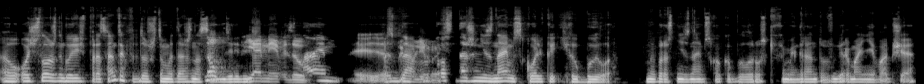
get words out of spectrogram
Очень сложно говорить в процентах, потому что мы даже на самом ну, деле... я имею в виду знаем, э, Да, мы просто даже не знаем, сколько их было. Мы просто не знаем, сколько было русских иммигрантов в Германии вообще.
